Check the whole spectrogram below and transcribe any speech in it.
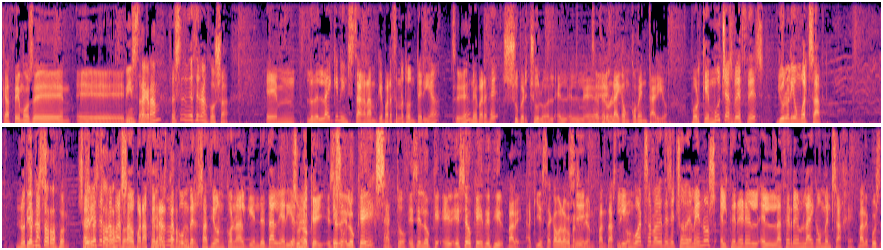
que hacemos en, eh, en Instagram. ¿Sabes? Te voy a decir una cosa. Em, lo del like en Instagram, que parece una tontería, Sí. me parece súper chulo el, el- el, Sí. hacer un like a un comentario. Porque muchas veces yo lo haría en WhatsApp. No te Tienes toda razón, toda me ha razón, pasado para cerrar la conversación con alguien de tal y haría Es un ok, es, el, ok. Exacto. Es el ok, el- ese ok decir, vale, aquí se acaba la Sí. conversación, fantástico. Y en WhatsApp a veces echo de menos el tener el, el hacerle un like a un mensaje. Vale, pues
